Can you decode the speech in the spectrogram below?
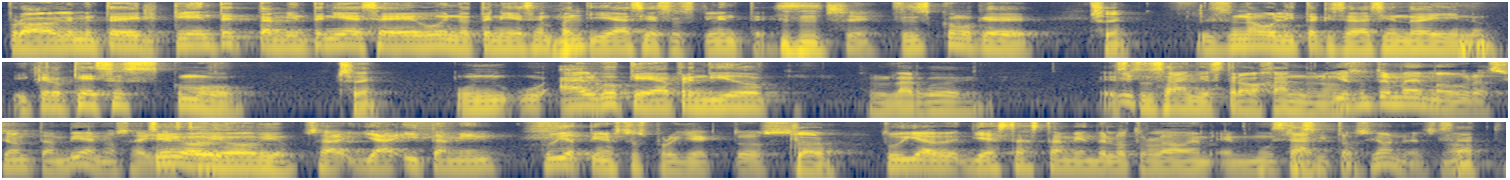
probablemente el cliente también tenía ese ego y no tenía esa empatía hacia sus clientes. sí. Entonces, como que sí. es una bolita que se va haciendo ahí, ¿no? Y creo que eso es como sí. un, algo que he aprendido a lo largo de, estos años trabajando, ¿no? Y es un tema de maduración también, o sea, sí, obvio, obvio. O sea, ya, y también tú ya tienes tus proyectos. Claro. Tú ya, ya estás también del otro lado en, muchas situaciones, ¿no? Exacto.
